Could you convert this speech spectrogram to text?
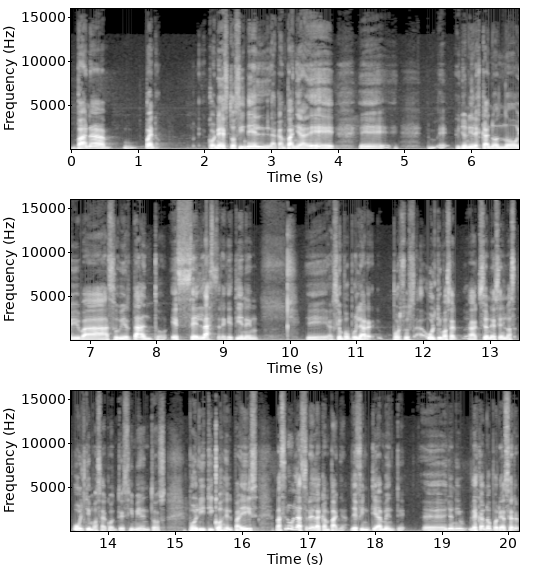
Van a, bueno, con esto, sin él, la campaña de eh, Johnny Lescano no iba a subir tanto. Es el lastre que tienen eh, Acción Popular por sus últimas acciones en los últimos acontecimientos políticos del país. Va a ser un lastre de la campaña, definitivamente. Eh, Johnny Lescano podría ser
